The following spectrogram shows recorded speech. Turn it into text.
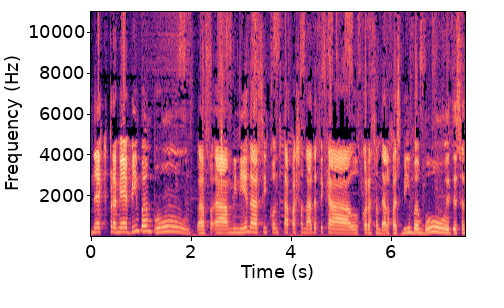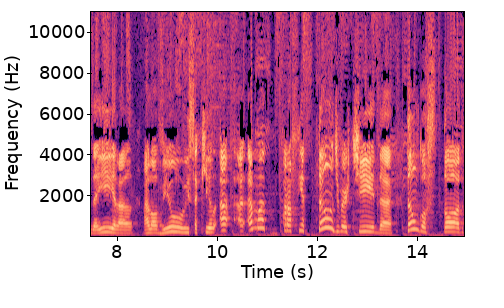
né? Que pra mim é Bim Bam Bum. A, a, menina, assim, quando tá apaixonada, fica. O coração dela faz Bim Bam Bum e dessas aí, ela. I love you, isso, aquilo. Ah, é uma farofinha tão divertida, tão gostosa,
